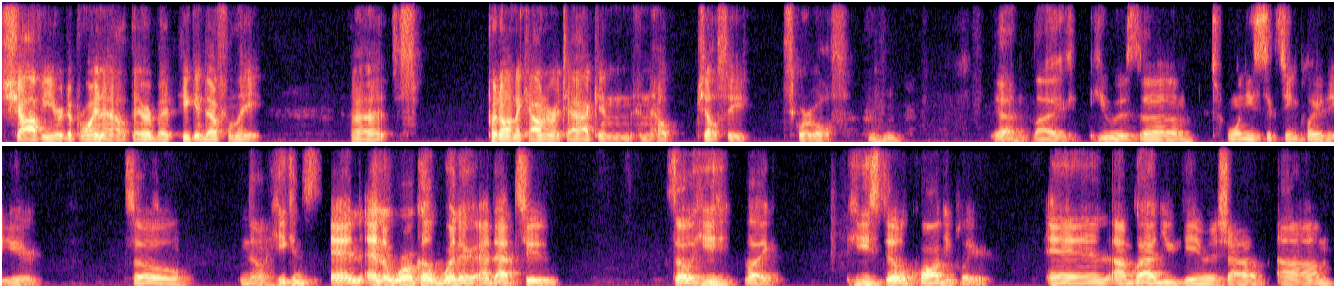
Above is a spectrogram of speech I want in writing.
Xavi or De Bruyne out there, but he can definitely uh, put on a counter attack and and help Chelsea score goals. Mm-hmm. Yeah, like he was um, 2016 Player of the Year. So no, he can and and a World Cup winner at that too. So he like he's still a quality player, and I'm glad you gave him a shout out. Um,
